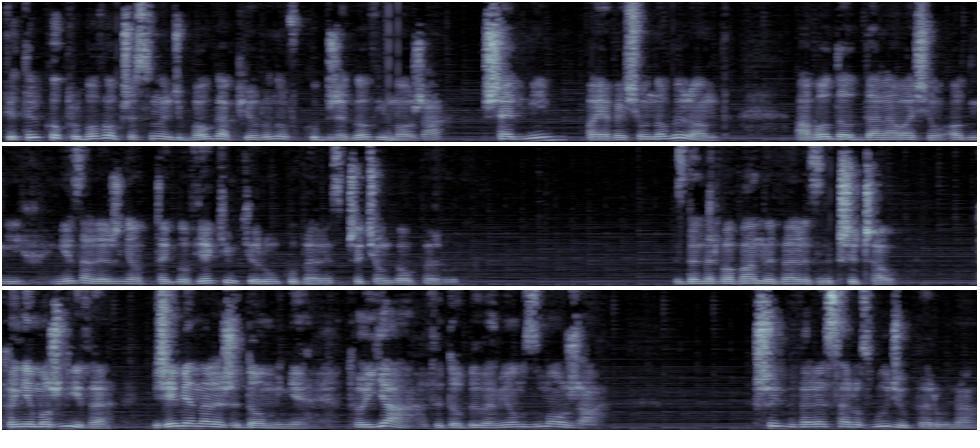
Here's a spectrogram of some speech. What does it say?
gdy tylko próbował przesunąć Boga piorunów ku brzegowi morza, przed nim pojawiał się nowy ląd, a woda oddalała się od nich niezależnie od tego, w jakim kierunku Weles przeciągał Peruna. Zdenerwowany Weles wykrzyczał: To niemożliwe! Ziemia należy do mnie! To ja wydobyłem ją z morza! Krzyk Welesa rozbudził Peruna,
